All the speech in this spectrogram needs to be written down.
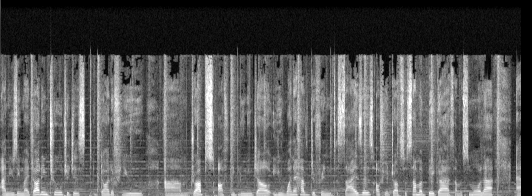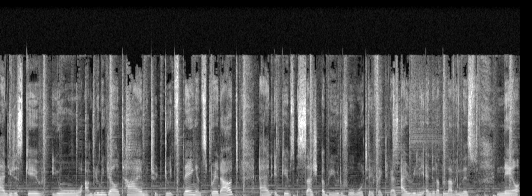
I'm using my dotting tool to just dot a few um, drops of the blooming gel. You want to have different sizes of your drops. So some are bigger some are smaller and you just give your um, blooming gel time to do its thing and spread out and it gives such a beautiful water effect you guys. I really ended up loving this nail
